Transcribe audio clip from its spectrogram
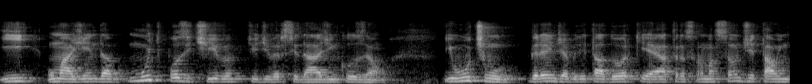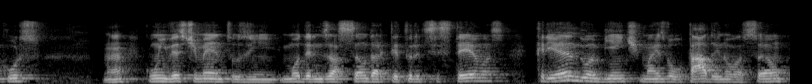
e uma agenda muito positiva de diversidade e inclusão. E o último grande habilitador, que é a transformação digital em curso, né, com investimentos em modernização da arquitetura de sistemas, criando um ambiente mais voltado à inovação,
